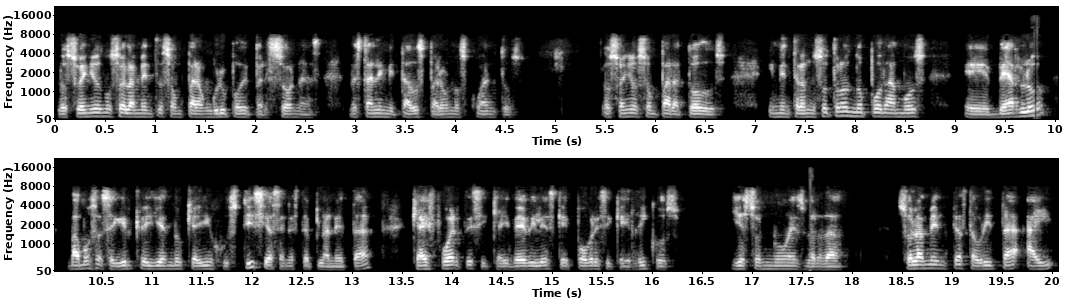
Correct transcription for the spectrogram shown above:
Los sueños no solamente son para un grupo de personas, no están limitados para unos cuantos. Los sueños son para todos. Y mientras nosotros no podamos eh, verlo, vamos a seguir creyendo que hay injusticias en este planeta, que hay fuertes y que hay débiles, que hay pobres y que hay ricos. Y eso no es verdad. Solamente hasta ahorita hay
